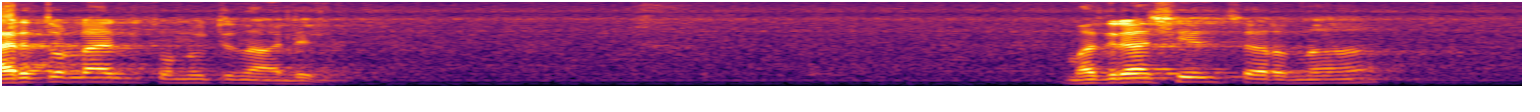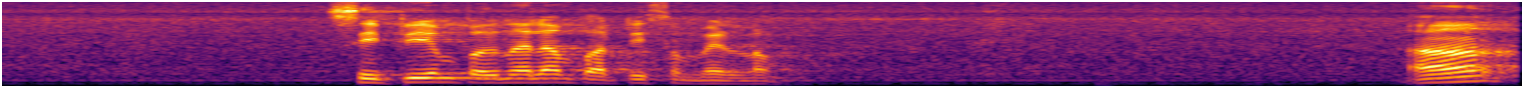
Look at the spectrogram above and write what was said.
ആയിരത്തി തൊള്ളായിരത്തി തൊണ്ണൂറ്റി നാലിൽ മദ്രാശിയിൽ ചേർന്ന സി പി എം പതിനാലാം പാർട്ടി സമ്മേളനം ആ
